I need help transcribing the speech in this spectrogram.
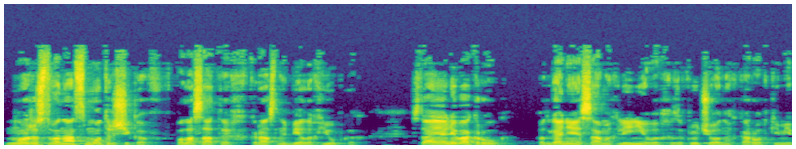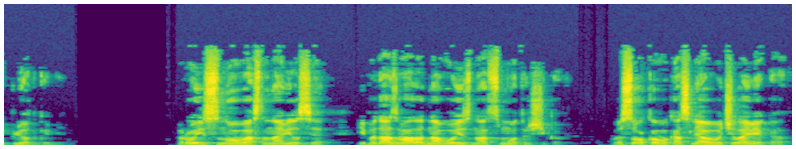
Множество надсмотрщиков в полосатых красно-белых юбках стояли вокруг, подгоняя самых ленивых заключенных короткими плетками. Руис снова остановился и подозвал одного из надсмотрщиков, высокого кослявого человека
